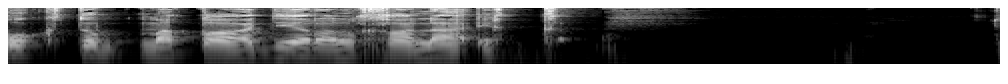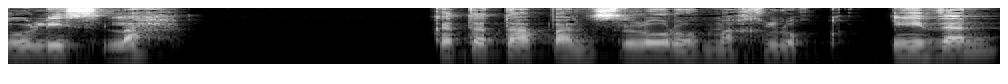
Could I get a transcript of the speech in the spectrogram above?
uktub maqadir al-khalaiq. Tulislah ketetapan seluruh makhluk. Idhan,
